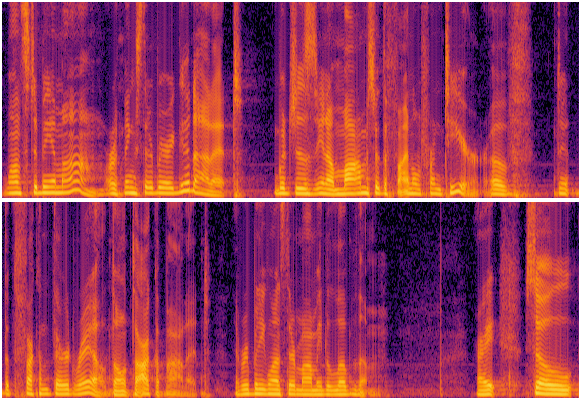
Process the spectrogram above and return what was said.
wants to be a mom or thinks they're very good at it, which is, you know, moms are the final frontier of the, fucking third rail. Don't talk about it. Everybody wants their mommy to love them, right? So,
